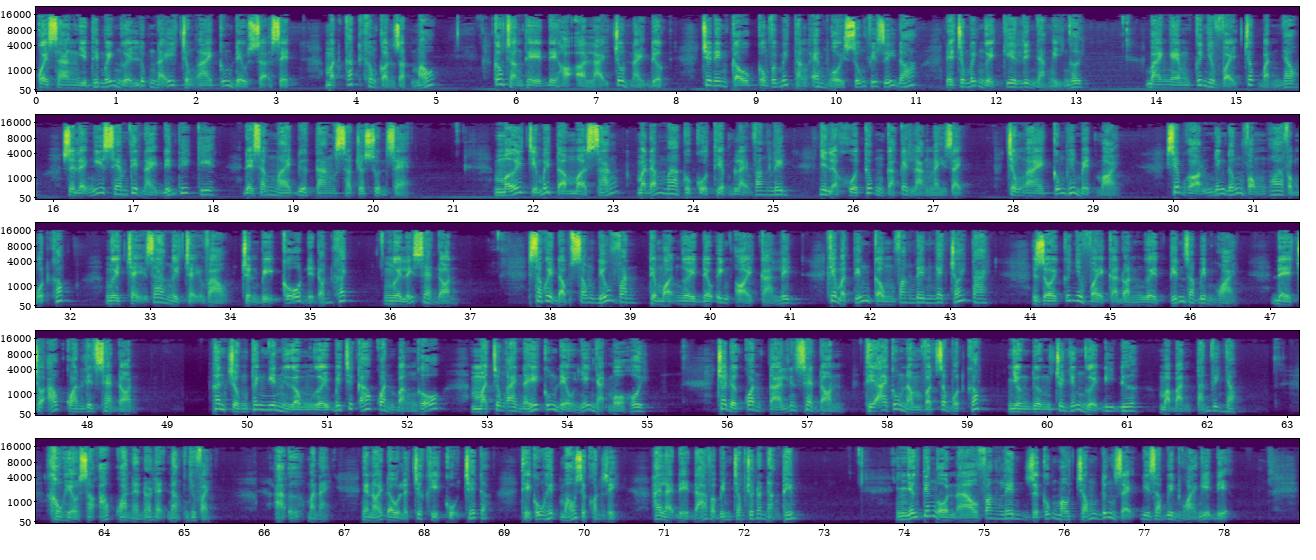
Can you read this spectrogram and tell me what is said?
Quay sang nhìn thấy mấy người lúc nãy Trông ai cũng đều sợ sệt. Mặt cắt không còn giọt máu. Cậu chẳng thể để họ ở lại chỗ này được. Cho nên cậu cùng với mấy thằng em ngồi xuống phía dưới đó Để cho mấy người kia lên nhà nghỉ ngơi. Ba anh em cứ như vậy chốc bắn nhau, Rồi lại nghĩ xem thế này đến thế kia. Để sáng mai đưa tang sao cho xuân sẻ. Mới chỉ mấy tờ mở sáng Mà đám ma của cụ thiệp lại vang lên, Như là khua thúc cả cái làng này dậy. Trông ai cũng thấy mệt mỏi. Xếp gọn những đống vòng hoa vào một góc, Người chạy ra người chạy vào, Chuẩn bị cỗ để đón khách. Người lấy xe đòn. Sau khi đọc xong điếu văn Thì mọi người đều inh ỏi cả lên. Khi mà tiếng cồng vang lên nghe chói tai, Rồi cứ như vậy cả đoàn người tiến ra bên ngoài. Để cho áo quan lên xe đòn Hơn chục thanh niên gồng người bê chiếc áo quan bằng gỗ Mà trông ai nấy cũng đều nhễ nhại mồ hôi. Cho được quan tài lên xe đòn Thì ai cũng nằm vật ra một góc, Nhường đường cho những người đi đưa Mà bàn tán với nhau. Không hiểu sao áo quan này nó lại nặng như vậy. À ừ mà này, Nghe nói đâu là trước khi cụ chết đó Thì cũng hết máu rồi còn gì. Hay lại để đá vào bên trong cho nó nặng thêm. Những tiếng ồn ào vang lên Rồi cũng mau chóng đứng dậy Đi ra bên ngoài nghĩa địa.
